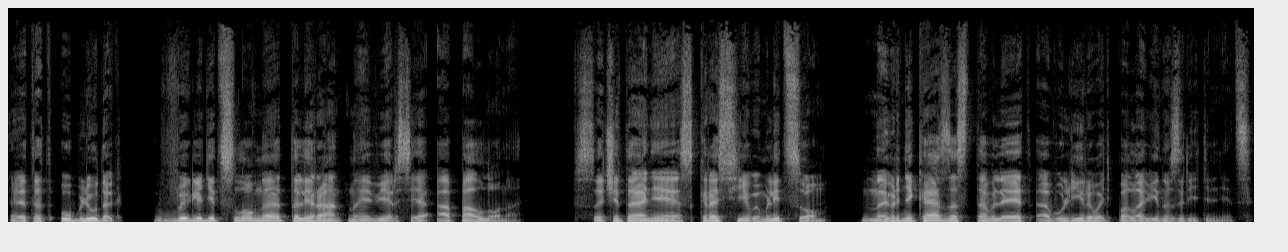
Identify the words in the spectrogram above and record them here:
Этот ублюдок выглядит словно толерантная версия Аполлона. В сочетании с красивым лицом наверняка заставляет овулировать половину зрительниц.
